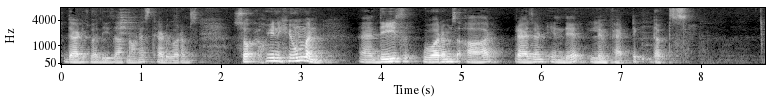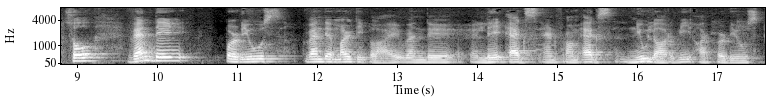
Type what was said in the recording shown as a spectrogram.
so that is why these are known as thread worms so in human uh, these worms are present in their lymphatic ducts. So when they produce when they multiply when they lay eggs and from eggs new larvae are produced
